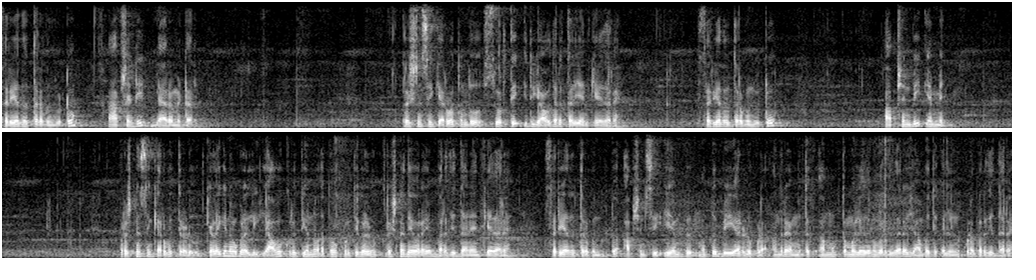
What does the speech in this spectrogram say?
ಸರಿಯಾದ ಉತ್ತರ ಬಂದ್ಬಿಟ್ಟು ಆಪ್ಷನ್ ಡಿ ಬ್ಯಾರೋಮೀಟರ್ ಪ್ರಶ್ನೆ ಸಂಖ್ಯೆ ಅರವತ್ತೊಂದು, ಸುರ್ತಿ ಇದು ಯಾವುದರ ತಳಿ ಅಂತ ಕೇಳಿದ್ದಾರೆ. ಸರಿಯಾದ ಉತ್ತರ ಬಂದ್ಬಿಟ್ಟು ಆಪ್ಷನ್ ಬಿ ಎಮ್ಮೆ ಪ್ರಶ್ನೆ ಸಂಖ್ಯೆ ಅರವತ್ತೆರಡು. ಕೆಳಗಿನವುಗಳಲ್ಲಿ ಯಾವ ಕೃತಿಯನ್ನು ಅಥವಾ ಕೃತಿಗಳನ್ನು ಕೃಷ್ಣದೇವರಾಯ ಬರೆದಿದ್ದಾನೆ ಅಂತ ಕೇಳಿದ್ದಾರೆ. ಸರಿಯಾದ ಉತ್ತರ ಬಂದ್ಬಿಟ್ಟು ಆಪ್ಷನ್ ಸಿ ಎ ಮತ್ತು ಬಿ ಎರಡೂ ಕೂಡ. ಅಂದರೆ ಅಮೃತ, ಅಮುಕ್ತ ಮೌಲ್ಯದನ್ನು ಬರೆದಿದ್ದಾರೆ ಜಾಂಬತಿ ಕಲ್ಯಾಣ ಕೂಡ ಬರೆದಿದ್ದಾರೆ.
